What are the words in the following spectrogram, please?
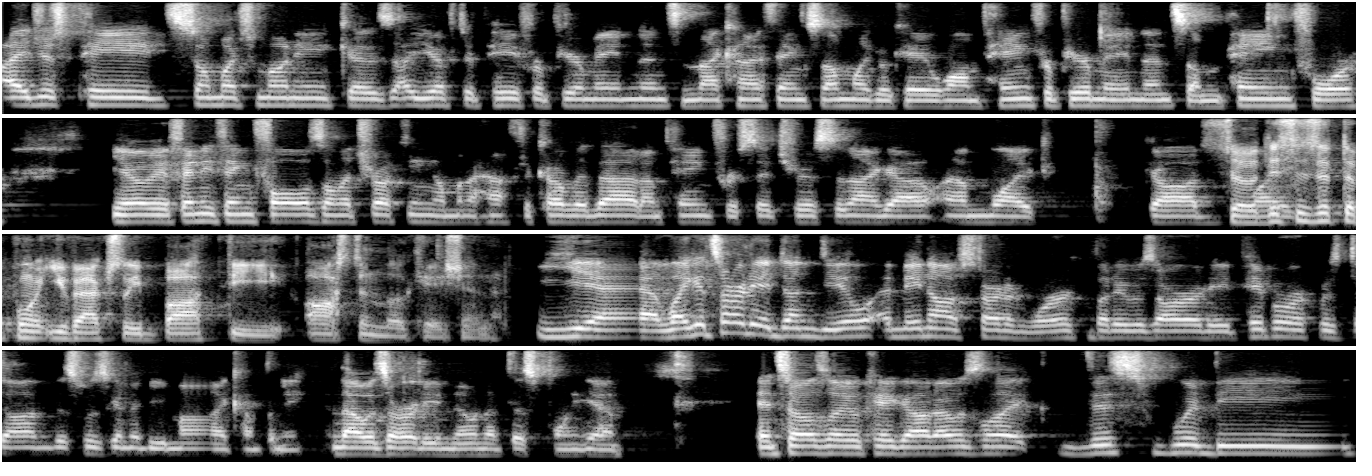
I just paid so much money because you have to pay for Pure Maintenance and that kind of thing. So I'm like, okay, well, I'm paying for Pure Maintenance. I'm paying for, you know, if anything falls on the trucking, I'm going to have to cover that. I'm paying for citrus. And I got, I'm like, God. So like, this is at the point you've actually bought the Austin location. Yeah, like it's already a done deal. I may not have started work, but it was already paperwork was done. This was going to be my company, and that was already known at this point. Yeah. And so I was like, okay, God, I was like, this would be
